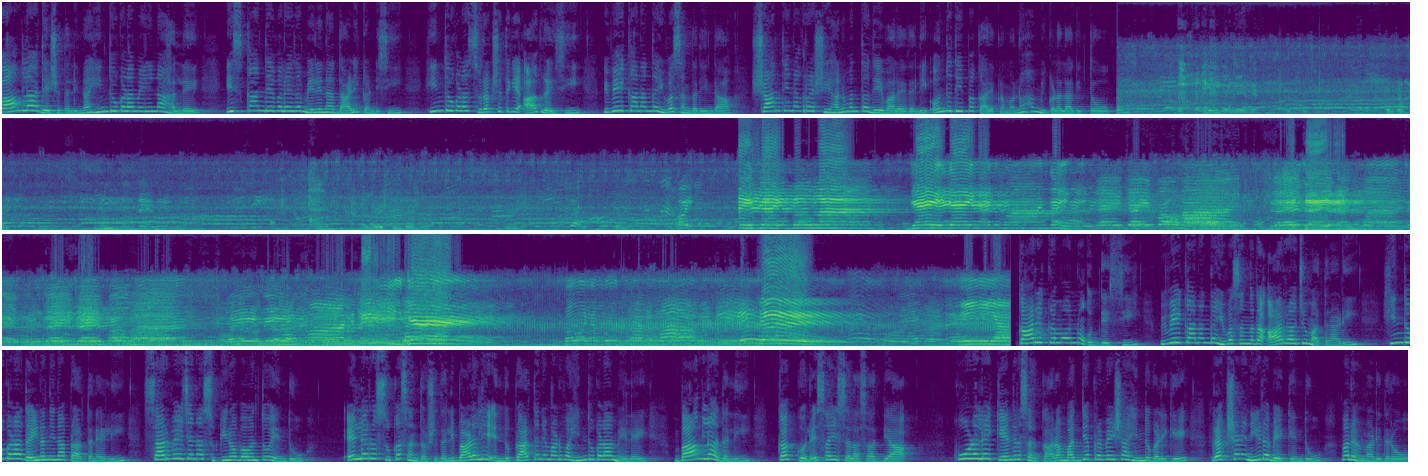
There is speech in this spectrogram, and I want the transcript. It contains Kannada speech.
ಬಾಂಗ್ಲಾದೇಶದಲ್ಲಿನ ಹಿಂದೂಗಳ ಮೇಲಿನ ಹಲ್ಲೆ ಇಸ್ಕಾನ್ ದೇವಾಲಯದ ಮೇಲಿನ ದಾಳಿ ಖಂಡಿಸಿ ಹಿಂದೂಗಳ ಸುರಕ್ಷತೆಗೆ ಆಗ್ರಹಿಸಿ ವಿವೇಕಾನಂದ ಯುವ ಸಂಘದಿಂದ ಶಾಂತಿನಗರ ಶ್ರೀ ಹನುಮಂತ ದೇವಾಲಯದಲ್ಲಿ ಒಂದು ದೀಪ ಕಾರ್ಯಕ್ರಮವನ್ನು ಹಮ್ಮಿಕೊಳ್ಳಲಾಗಿತ್ತು. ಜೈ की जय मिया ಕಾರ್ಯಕ್ರಮವನ್ನು ಉದ್ದೇಶಿಸಿ ವಿವೇಕಾನಂದ ಯುವ ಸಂಘದ ಆರ್ ರಾಜು ಮಾತನಾಡಿ ಹಿಂದೂಗಳ ದೈನಂದಿನ ಪ್ರಾರ್ಥನೆಯಲ್ಲಿ ಸರ್ವೇ ಜನ ಸುಖಿನೋ ಭವಂತು ಎಂದು ಎಲ್ಲರೂ ಸುಖ ಸಂತೋಷದಲ್ಲಿ ಬಾಳಲಿ ಎಂದು ಪ್ರಾರ್ಥನೆ ಮಾಡುವ ಹಿಂದೂಗಳ ಮೇಲೆ ಬಾಂಗ್ಲಾದಲ್ಲಿ ಕಗ್ಗೊಲೆ ಸಹಿಸಲ ಸಾಧ್ಯ. ಕೂಡಲೇ ಕೇಂದ್ರ ಸರ್ಕಾರ ಮಧ್ಯಪ್ರವೇಶ ಹಿಂದೂಗಳಿಗೆ ರಕ್ಷಣೆ ನೀಡಬೇಕೆಂದು ಮನವಿ ಮಾಡಿದರು.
